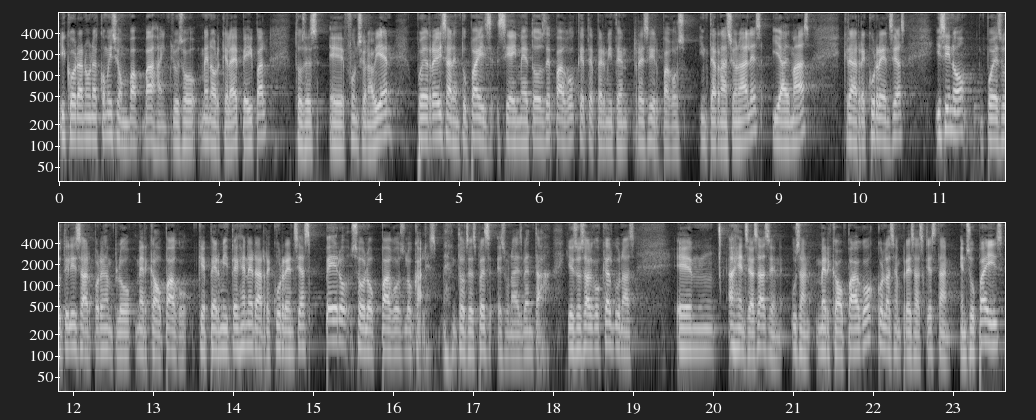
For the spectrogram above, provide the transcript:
y cobran una comisión baja, incluso menor que la de PayPal. Entonces funciona bien. Puedes revisar en tu país si hay métodos de pago que te permiten recibir pagos internacionales y además crear recurrencias. Y si no, puedes utilizar, por ejemplo, Mercado Pago, que permite generar recurrencias, pero solo pagos locales. Entonces, pues es una desventaja. Y eso es algo que algunas em, agencias hacen. Usan Mercado Pago con las empresas que están en su país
